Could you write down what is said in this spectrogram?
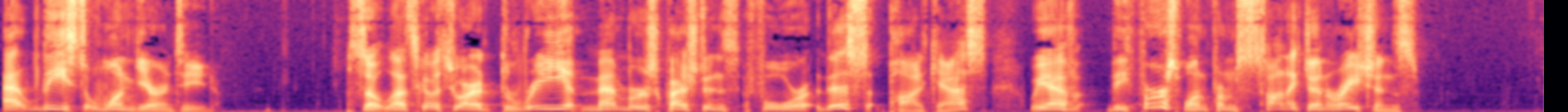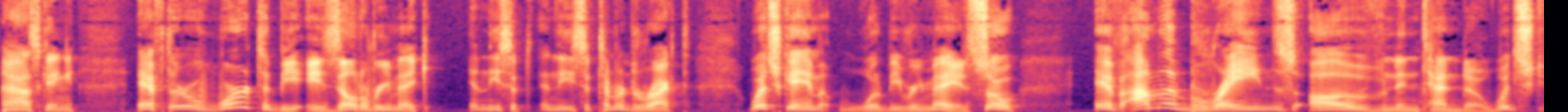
at least one guaranteed. So let's go to our three members' questions for this podcast. We have the first one from Sonic Generations asking if there were to be a Zelda remake in the in the September Direct, which game would be remade? So if I'm the brains of Nintendo, which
